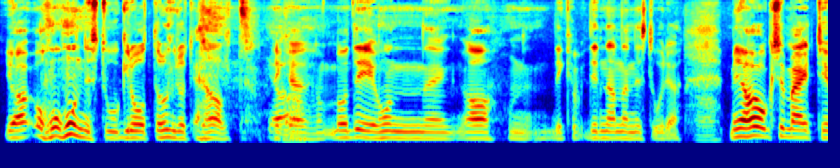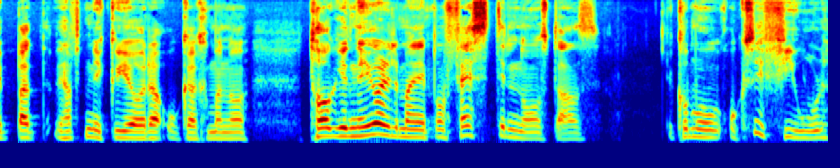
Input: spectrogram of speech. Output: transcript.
Ja, och hon är stor gråter, hon gråter till allt. Det Ja. kan, och det är hon, ja, hon, det, kan, det är en annan historia. Ja. Men jag har också märkt typ att vi har haft mycket att göra och kanske man har tagit en öl eller man är på en fest eller någonstans. Jag kommer ihåg också i fjol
